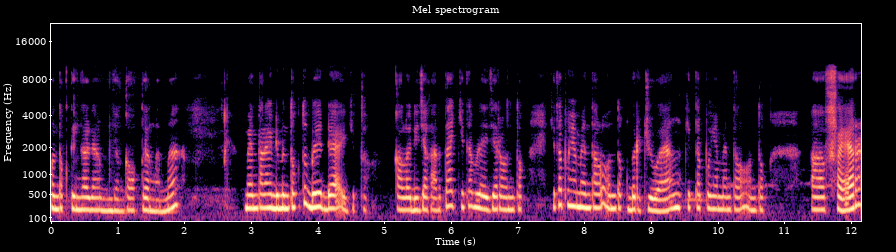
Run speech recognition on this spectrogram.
untuk tinggal dalam jangka waktu yang lama mental yang dibentuk tuh beda gitu. Kalau di Jakarta kita belajar untuk kita punya mental untuk berjuang kita punya mental untuk uh, fair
